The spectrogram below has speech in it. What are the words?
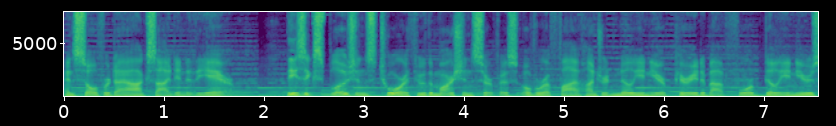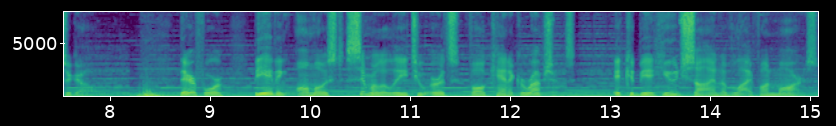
and sulfur dioxide into the air, these explosions tore through the Martian surface over a 500 million year period about 4 billion years ago. Therefore, behaving almost similarly to Earth's volcanic eruptions, it could be a huge sign of life on Mars.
